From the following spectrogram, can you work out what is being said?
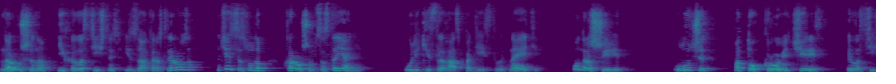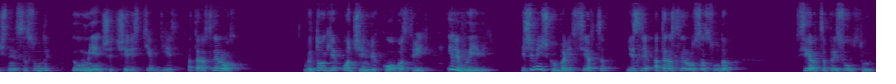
нарушена их эластичность из-за атеросклероза, а часть сосудов в хорошем состоянии. Углекислый газ подействует на эти. Он расширит, улучшит поток крови через эластичные сосуды и уменьшит через те, где есть атеросклероз. В итоге очень легко обострить или выявить ишемическую болезнь сердца, если атеросклероз сосудов сердца присутствует.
